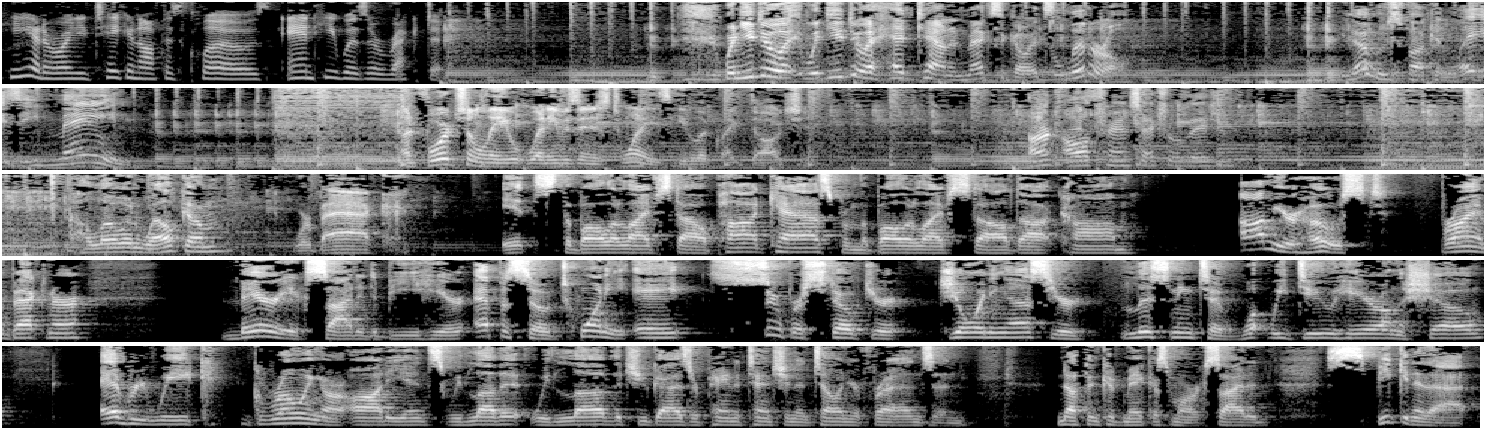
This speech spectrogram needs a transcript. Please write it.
He had already taken off his clothes and he was erected. When you do a, when you do a head count in Mexico, it's literal. You know who's fucking lazy? Maine. Unfortunately, when he was in his twenties, he looked like dog shit. Aren't all transsexuals Asian? Hello and welcome. We're back. It's the Baller Lifestyle Podcast from theballerlifestyle.com. I'm your host, Brian Beckner. Very excited to be here. Episode 28. Super stoked you're joining us. You're listening to what we do here on the show every week, growing our audience. We love it. We love that you guys are paying attention and telling your friends, and nothing could make us more excited. Speaking of that,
